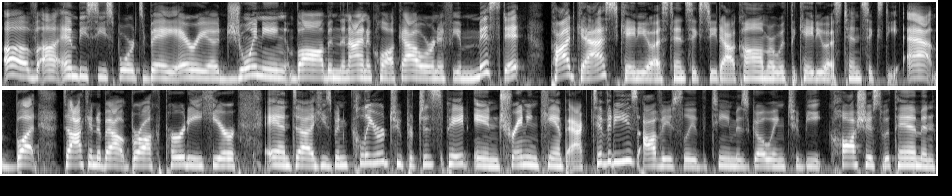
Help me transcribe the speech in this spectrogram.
of uh, NBC Sports Bay Area joining Bob in the nine o'clock hour, and if you missed it, podcast KDUS1060.com or with the KDUS 1060 app. But talking about Brock Purdy here, and uh, he's been cleared to participate in training camp activities. Obviously, the team is going to be cautious with him and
